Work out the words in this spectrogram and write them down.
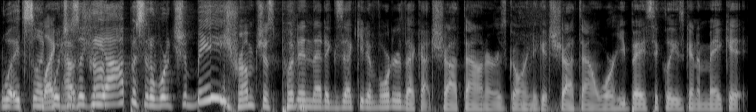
well, it's like, like which is like Trump- the opposite of what it should be. Trump just put in that executive order that got shot down or is going to get shot down where he basically is going to make it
